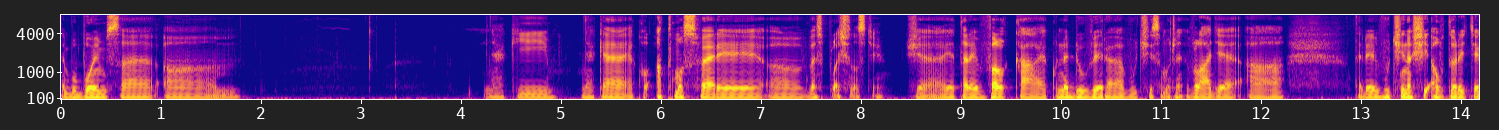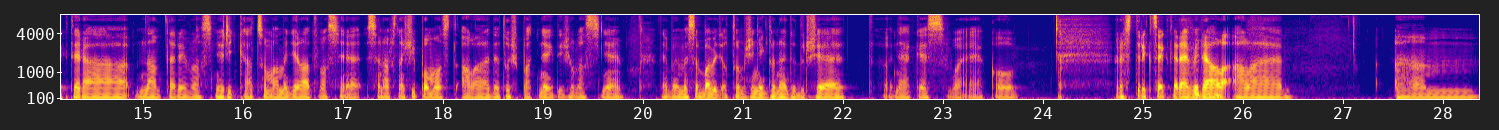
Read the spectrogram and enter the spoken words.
nebo bojím se um, nějaký, nějaké jako atmosféry uh, ve společnosti. Že je tady velká jako nedůvěra vůči samozřejmě vládě a tedy vůči naší autoritě, která nám tady vlastně říká, co máme dělat, vlastně se nám snaží pomoct, ale jde to špatně, když vlastně nebudeme se bavit o tom, že někdo nedodržuje nějaké svoje jako restrikce, které vydal, ale um,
